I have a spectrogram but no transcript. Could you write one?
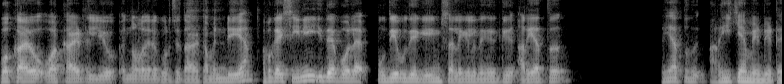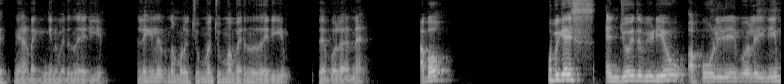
വർക്കായോ വർക്കായിട്ടില്ലയോ എന്നുള്ളതിനെ കുറിച്ച് താഴെ കമന്റ് ചെയ്യാം. അപ്പോൾ ഗൈസ് ഇനി ഇതേപോലെ പുതിയ പുതിയ ഗെയിംസ് അല്ലെങ്കിൽ നിങ്ങൾക്ക് അറിയാത്ത അറിയാത്തത് അറിയിക്കാൻ വേണ്ടിയിട്ട് ഞാൻ ഇടയ്ക്ക് ഇങ്ങനെ വരുന്നതായിരിക്കും. അല്ലെങ്കിൽ നമ്മൾ ചുമ്മാ ചുമ്മാ വരുന്നതായിരിക്കും ഇതേപോലെ തന്നെ. അപ്പോൾ happy guys enjoy the video അപ്പോൾ ഇതേപോലെ ഇനിയും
